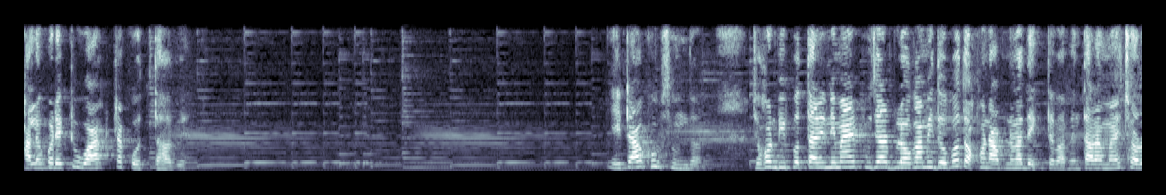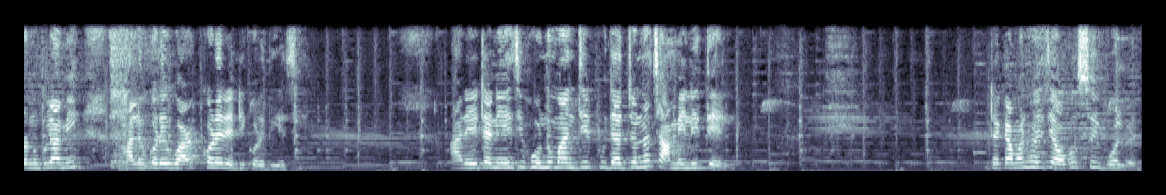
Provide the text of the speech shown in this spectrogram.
ভালো করে একটু ওয়ার্কটা করতে হবে। এটাও খুব সুন্দর। যখন বিপত্তারিণী মায়ের পূজার ব্লগ আমি দেবো, তখন আপনারা দেখতে পাবেন তারা মায়ের চরণগুলো আমি ভালো করে ওয়ার্ক করে রেডি করে দিয়েছি। আর এটা নিয়েছি হনুমানজির পূজার জন্য চামেলি তেল। এটা কেমন হয়েছে অবশ্যই বলবেন।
